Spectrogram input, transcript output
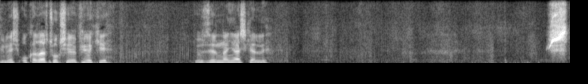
güneş o kadar çok şey yapıyor ki gözlerinden yaş geldi. Şşt!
